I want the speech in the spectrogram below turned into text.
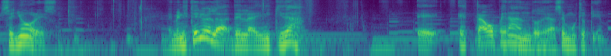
Señores, el ministerio de la, iniquidad eh, está operando desde hace mucho tiempo,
